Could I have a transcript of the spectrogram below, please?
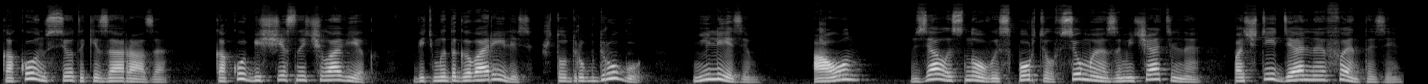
Какой он все-таки зараза! Какой бесчестный человек! Ведь мы договорились, что друг другу не лезем, а он Взял и снова испортил все мое замечательное, почти идеальное фэнтези.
